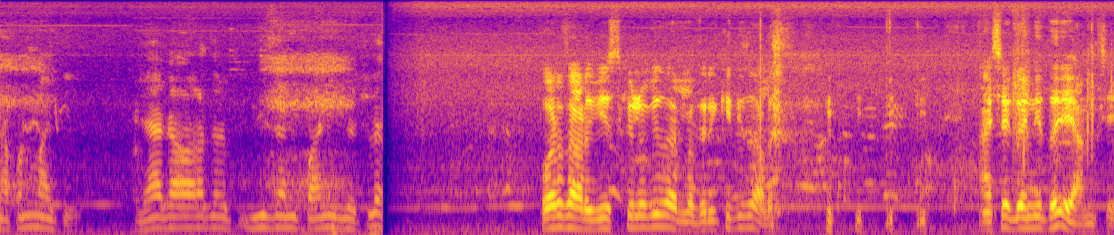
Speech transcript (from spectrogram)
पुढाऱ्यांना पण माहिती या गावाला जर वीज आणि पाणी भेटलं पडझाड वीस किलो बी धरला तरी किती झालं असे गणित आहे आमचे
